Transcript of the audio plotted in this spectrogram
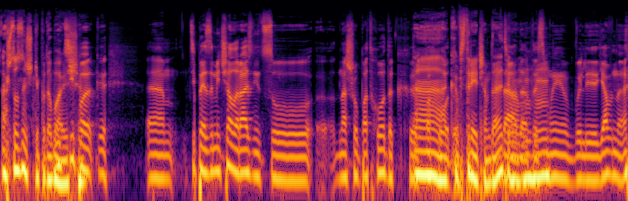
А что значит Ну, неподобающе? типа, к- эм, типа я замечал разницу э, нашего подхода к А, походу. к встречам, да? Да, типа? да, то есть мы были явно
